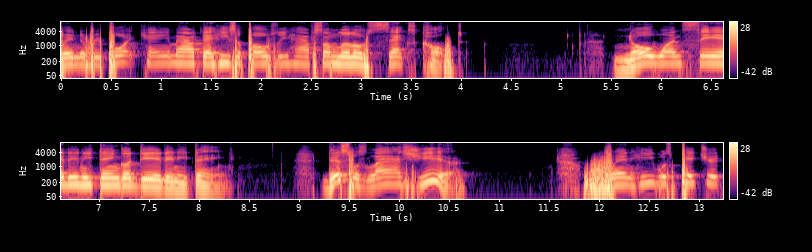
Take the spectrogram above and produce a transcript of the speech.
when the report came out that he supposedly have some little sex cult, no one said anything or did anything. This was last year when he was pictured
